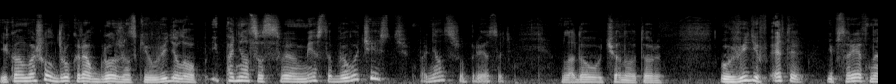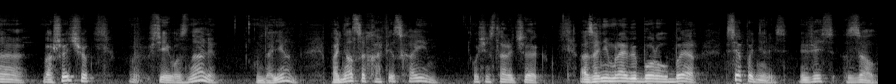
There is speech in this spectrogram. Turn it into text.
И когда он вошел, вдруг Рав Грозжинский увидел его и поднялся со своего места в его честь. Поднялся, чтобы приветствовать молодого ученого Торы. Увидев это и посмотрев на вошедшего, все его знали, он Даян – Поднялся Хафиз Хаим, очень старый человек. А за ним Раби Борух Бер. Все поднялись, весь зал.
